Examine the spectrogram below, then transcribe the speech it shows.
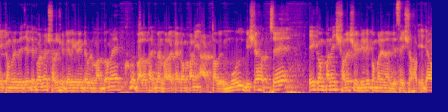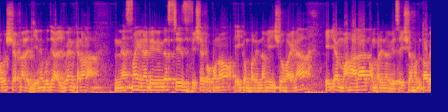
এই কোম্পানিতে যেতে পারবেন, সরাসরি ডেলিগেট ইন্টারভিউর মাধ্যমে। খুবই ভালো থাকবেন, ভালো একটা কোম্পানি আর তবে মূল বিষয় হচ্ছে, এই কোম্পানি সরাসরি ডিডি কোম্পানি নামে ইস্যু হবে। এটা অবশ্যই আপনারা জেনে বুঝে আসবেন। কেননা ন্যাশনাল ইউনাইটেড ইন্ডাস্ট্রিজ ভিসা কখনো এই কোম্পানির নামে ইস্যু হয় না। এটা মাহারা কোম্পানির নামে ভিসা ইস্যু হবে। তবে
